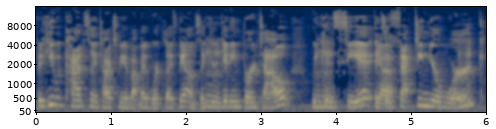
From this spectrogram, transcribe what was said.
But he would constantly talk to me about my work life balance. Like you're getting burnt out. We can see it. It's Yeah. affecting your work.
